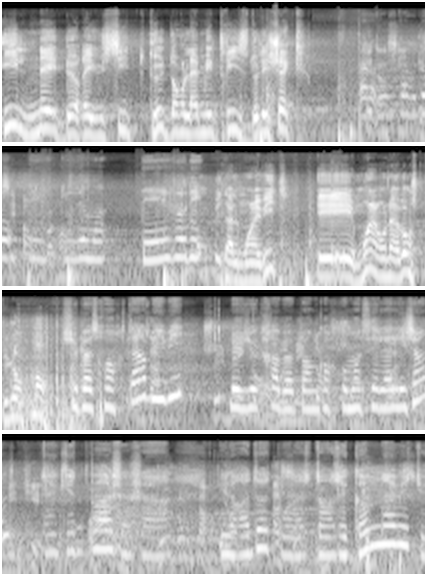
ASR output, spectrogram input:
il n'est de réussite que dans la maîtrise de l'échec. Pardon, pardon, excusez-moi. Désolé. Pédale moins vite et moins on avance plus lentement. Je suis pas trop en retard, Bibi Le vieux crabe a pas encore commencé la légende T'inquiète pas, Chacha. Il radote pour l'instant, c'est comme d'habitude.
